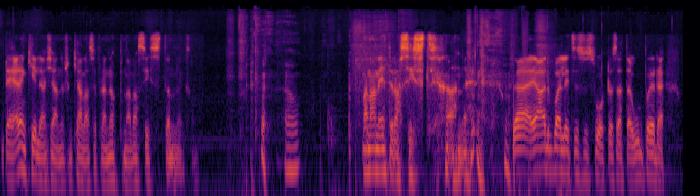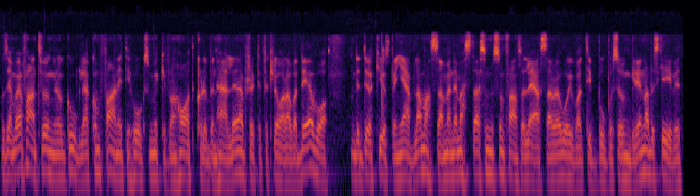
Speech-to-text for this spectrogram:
det här är en kille jag känner som kallar sig för den öppna rasisten. Liksom. Ja. Men han är inte rasist. Han är, jag hade bara lite så svårt att sätta ord på det där. Och Sen var jag fan tvungen att googla. Jag kom fan inte ihåg så mycket från hatklubben heller. när Jag försökte förklara vad det var. Och det dök ju upp en jävla massa. Men det mesta som, som fanns att läsa var ju vad typ Bobo Sundgren hade skrivit.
